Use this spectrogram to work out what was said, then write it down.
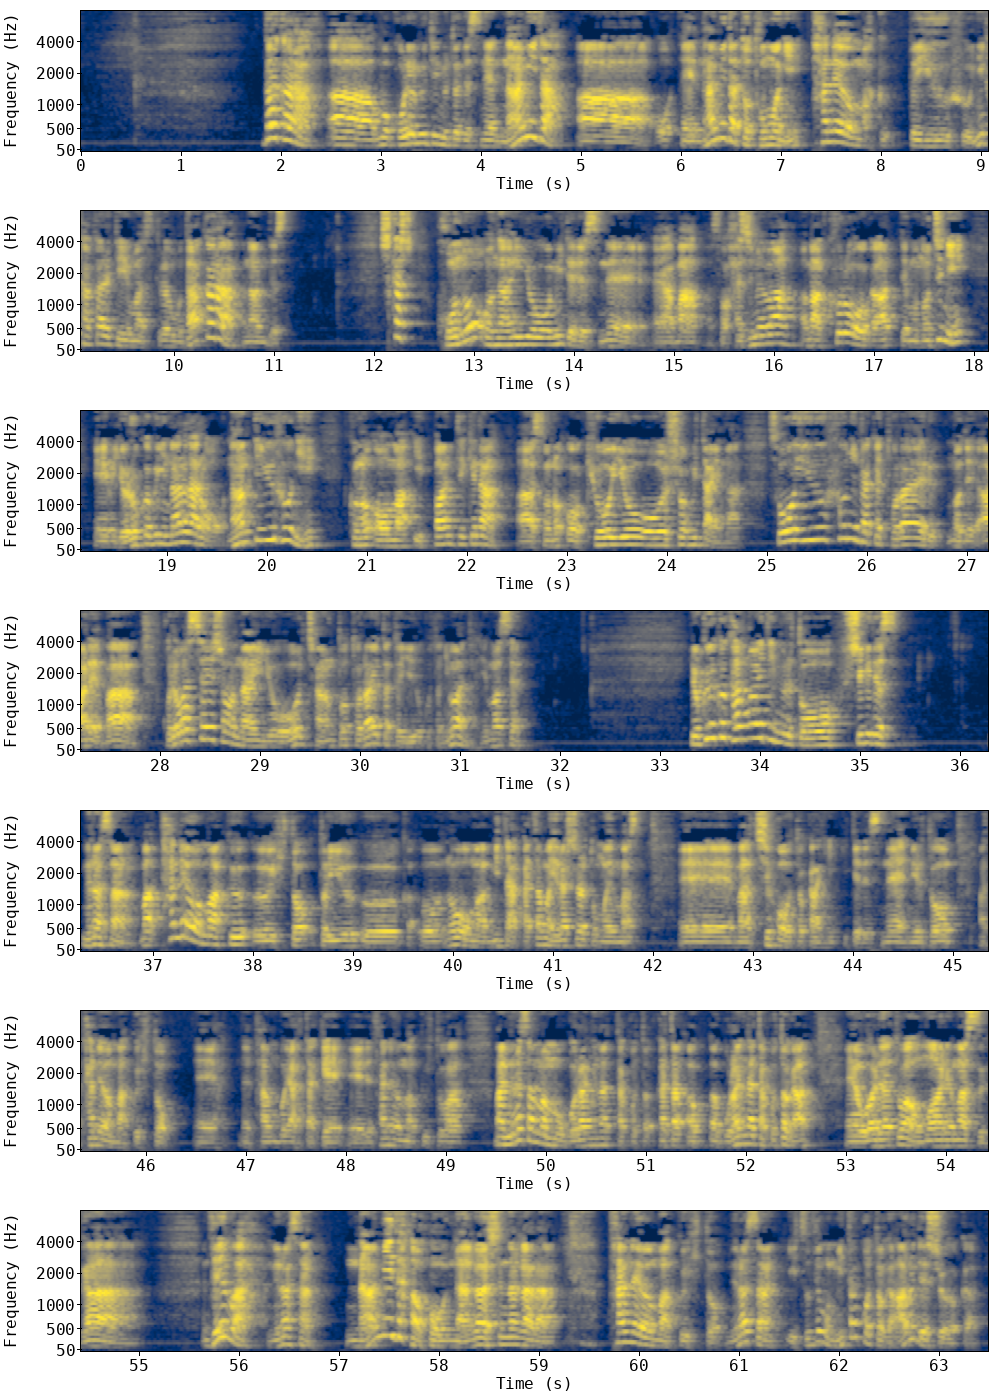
だから、あもうこれを見てみるとですね、涙あえ涙と共に種をまくというふうに書かれていますけれども、だからなんです。しかし、この内容を見てですね、まあ、そう、初めは、まあ、苦労があっても、後に、えー、喜びになるだろう、なんていうふうに、この、まあ、一般的な、あその、教養書みたいな、そういうふうにだけ捉えるのであれば、これは聖書の内容をちゃんと捉えたということにはなりません。よくよく考えてみると、不思議です。皆さん、まあ、種をまく人というのを、まあ、見た方もいらっしゃると思います。えー、まあ、地方とかにいてですね、見ると、まあ、種をまく人、えー、田んぼや畑、えー、で種をまく人は、まあ、皆様もご覧になったこと、方、ご覧になったことが、えー、終わりだとは思われますが、では、皆さん、涙を流しながら、種をまく人、皆さん、いつでも見たことがあるでしょうか？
